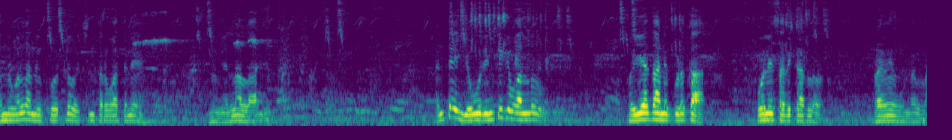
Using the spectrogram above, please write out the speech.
అందువల్ల నువ్వు కోర్టులో వచ్చిన తర్వాతనే నువ్వు వెళ్ళాలా అని చెప్తాను అంటే ఎవరింటికి వాళ్ళు పోయేదానికి కూడా పోలీస్ అధికారులు ప్రమేయం ఉండాల.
